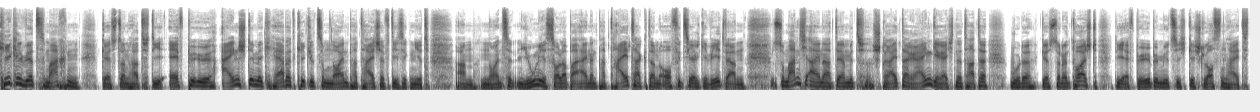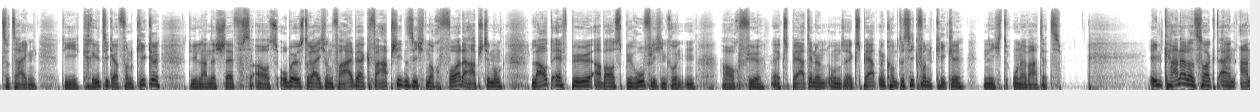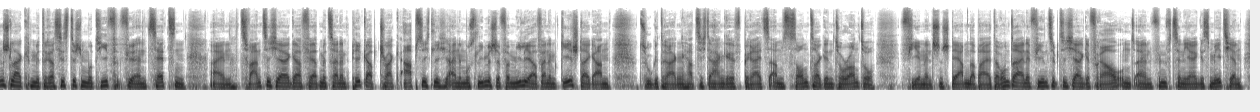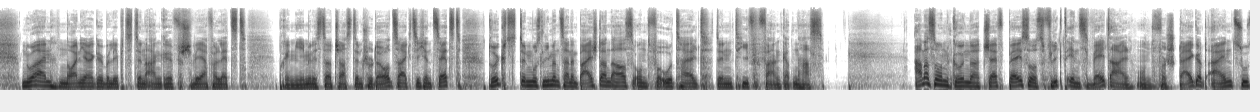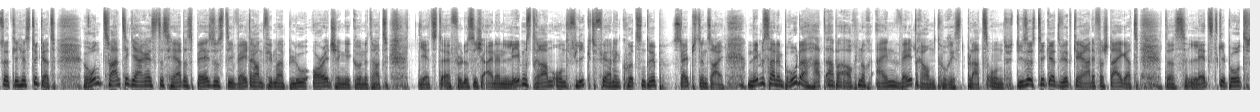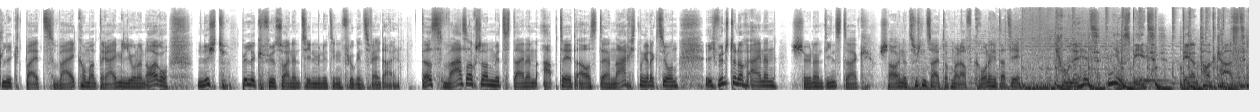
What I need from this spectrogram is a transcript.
Kickel wird's machen. Gestern hat die FPÖ einstimmig Herbert Kickel zum neuen Parteichef designiert. Am 19. Juni soll er bei einem Parteitag dann offiziell gewählt werden. So manch einer, der mit Streitereien gerechnet hatte, wurde gestern enttäuscht. Die FPÖ bemüht sich, Geschlossenheit zu zeigen. Die Kritiker von Kickel, die Landeschefs aus Oberösterreich und Vorarlberg, verabschieden sich noch vor der Abstimmung, laut FPÖ aber aus beruflichen Gründen. Auch für Expertinnen und Experten kommt der Sieg von Kickel nicht unerwartet. In Kanada sorgt ein Anschlag mit rassistischem Motiv für Entsetzen. Ein 20-Jähriger fährt mit seinem Pickup-Truck absichtlich eine muslimische Familie auf einem Gehsteig an. Zugetragen hat sich der Angriff bereits am Sonntag in Toronto. Vier Menschen sterben dabei, darunter eine 74-jährige Frau und ein 15-jähriges Mädchen. Nur ein Neunjähriger überlebt den Angriff schwer verletzt. Premierminister Justin Trudeau zeigt sich entsetzt, drückt den Muslimen seinen Beistand aus und verurteilt den tief verankerten Hass. Amazon-Gründer Jeff Bezos fliegt ins Weltall und versteigert ein zusätzliches Ticket. Rund 20 Jahre ist es her, dass Bezos die Weltraumfirma Blue Origin gegründet hat. Jetzt erfüllt er sich einen Lebenstraum und fliegt für einen kurzen Trip selbst ins All. Neben seinem Bruder hat aber auch noch ein Weltraumtourist Platz und dieses Ticket wird gerade versteigert. Das Letztgebot liegt bei 2,3 Millionen Euro. Nicht billig für so einen 10-minütigen Flug ins Weltall. Das war's auch schon mit deinem Update aus der Nachrichtenredaktion. Ich wünsche dir noch einen schönen Dienstag. Schau in der Zwischenzeit doch mal auf KroneHit.at. Krone Hit Newsbeat, der Podcast.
